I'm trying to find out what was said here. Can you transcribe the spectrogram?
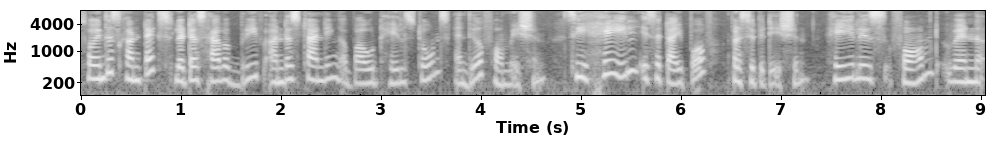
So, in this context, let us have a brief understanding about hailstones and their formation. See, hail is a type of precipitation. Hail is formed when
